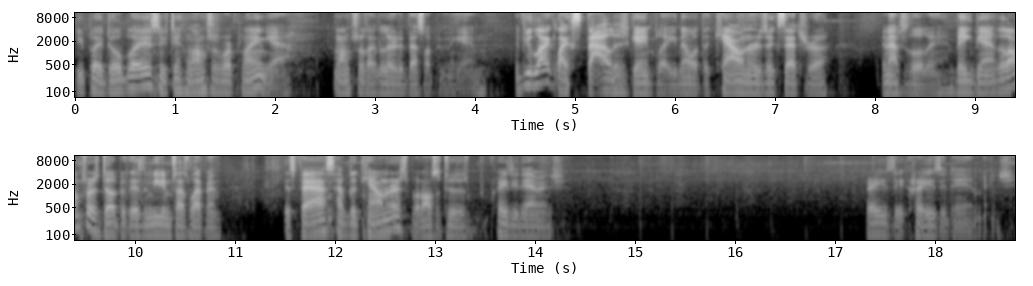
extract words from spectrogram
You play Dual Blades and you think Longsword's worth playing? Yeah. Longsword's like literally the best weapon in the game. If you like like stylish gameplay, you know, with the counters, etc., then absolutely. Big damage. The Longsword is dope because it's a medium-sized weapon. It's fast, have good counters, but also too, crazy damage. Crazy, crazy damage.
